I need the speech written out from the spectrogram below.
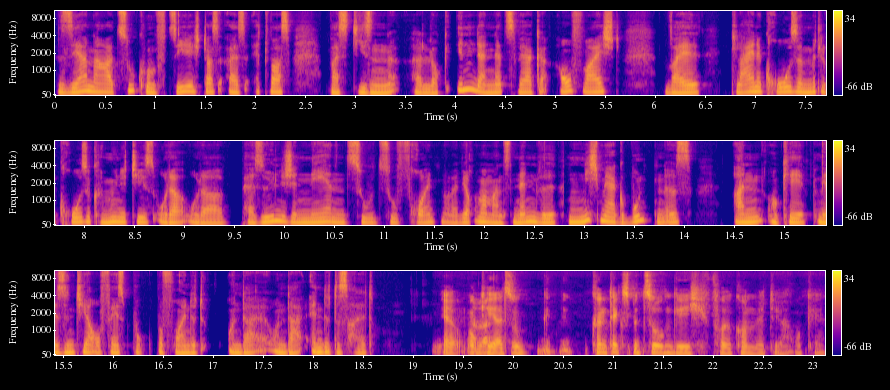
sehr nahe Zukunft sehe ich das als etwas, was diesen äh, Login der Netzwerke aufweicht, weil kleine, große, mittelgroße Communities oder, oder persönliche Nähen zu, zu Freunden oder wie auch immer man es nennen will, nicht mehr gebunden ist an, okay, wir sind hier auf Facebook befreundet und da, und da endet es halt. Ja, okay, aber, also kontextbezogen gehe ich vollkommen mit, ja, okay.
